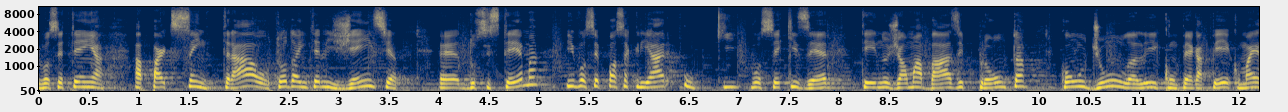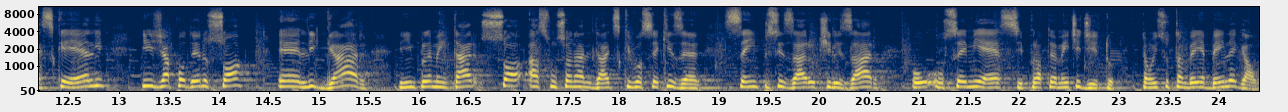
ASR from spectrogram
e você tenha a parte central, toda a inteligência é, do sistema e você possa criar o que você quiser, tendo já uma base pronta com o Joomla ali, com PHP, com MySQL e já podendo só é, ligar e implementar só as funcionalidades que você quiser, sem precisar utilizar o, o CMS propriamente dito. Então isso também é bem legal.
